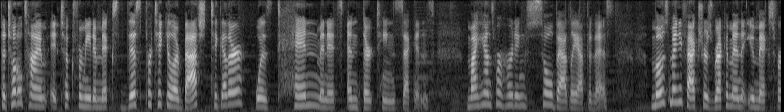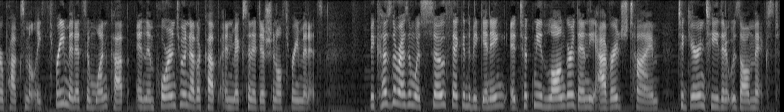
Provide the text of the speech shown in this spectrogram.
The total time it took for me to mix this particular batch together was 10 minutes and 13 seconds. My hands were hurting so badly after this. Most manufacturers recommend that you mix for approximately 3 minutes in one cup and then pour into another cup and mix an additional 3 minutes. Because the resin was so thick in the beginning, it took me longer than the average time to guarantee that it was all mixed.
